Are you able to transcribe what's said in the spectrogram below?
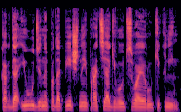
когда иудины подопечные протягивают свои руки к ним.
